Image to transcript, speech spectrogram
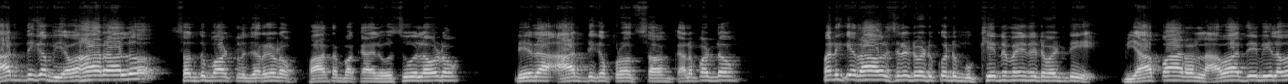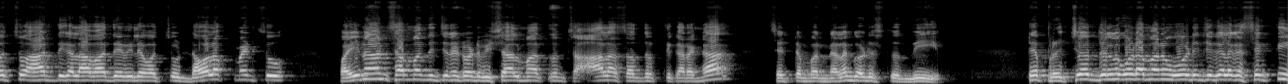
ఆర్థిక వ్యవహారాలు సర్దుబాట్లు జరగడం పాత బకాయిలు వసూలు అవ్వడం లేదా ఆర్థిక ప్రోత్సాహం కనపడడం మనకి రావాల్సినటువంటి కొన్ని ముఖ్యమైనటువంటి వ్యాపార లావాదేవీలు అవ్వచ్చు ఆర్థిక లావాదేవీలు అవ్వచ్చు డెవలప్మెంట్స్ ఫైనాన్స్ సంబంధించినటువంటి విషయాలు మాత్రం చాలా సంతృప్తికరంగా సెప్టెంబర్ నెల గడుస్తుంది. అంటే ప్రత్యర్థులను కూడా మనం ఓడించగలిగే శక్తి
